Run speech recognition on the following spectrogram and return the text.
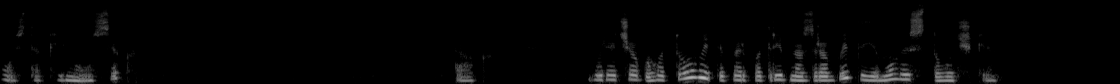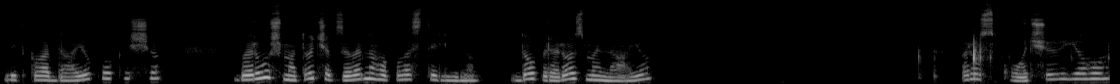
Ось такий носик. Так, бурячок готовий, тепер потрібно зробити йому листочки. Відкладаю поки що, беру шматочок зеленого пластиліну, добре розминаю, розкочую його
